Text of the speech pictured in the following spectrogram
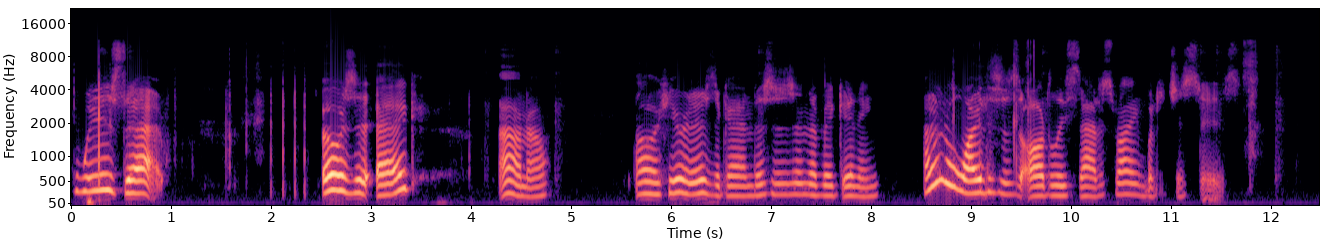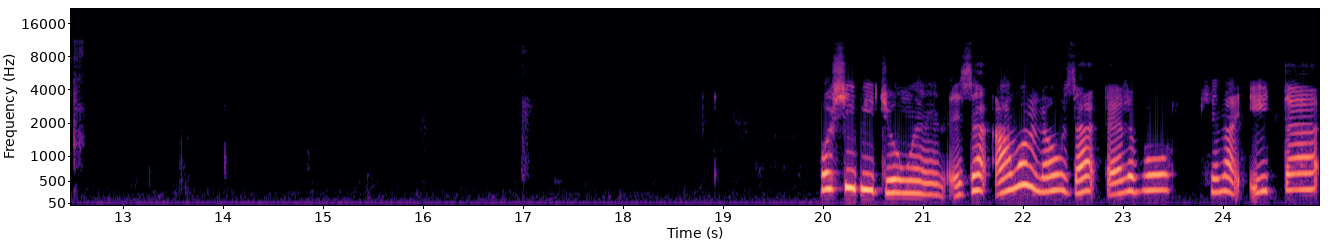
What is that? Oh, is it egg? I don't know. Oh, here it is again. This is in the beginning. I don't know why this is oddly satisfying, but it just is. What she be doing? Is that, I want to know, is that edible? Can I eat that?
